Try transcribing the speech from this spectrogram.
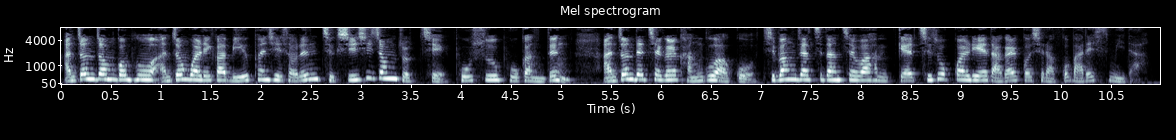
안전점검 후 안전관리가 미흡한 시설은 즉시 시정조치, 보수, 보강 등 안전대책을 강구하고 지방자치단체와 함께 지속관리에 나갈 것이라고 말했습니다.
